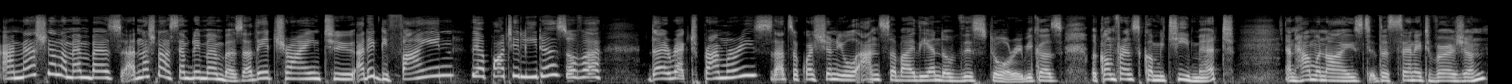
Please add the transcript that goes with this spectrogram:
Our national members, our National Assembly members, are they trying to, are they defying their party leaders over direct primaries? That's a question you'll answer by the end of this story because the conference committee met and harmonized the Senate version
